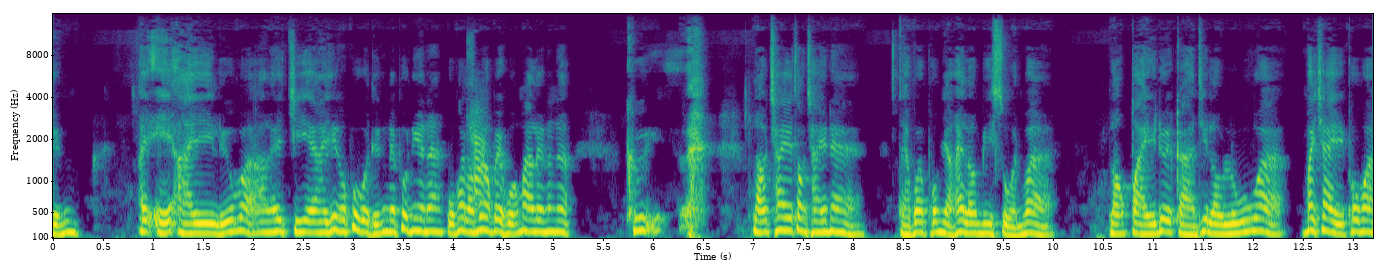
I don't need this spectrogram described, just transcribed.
ถึงไอ AI หรือว่าอะไร GI ที่เขาพูดถึงในพวกนี้นะผมว่าเราค่ะไม่ต้องไปห่วงมากเลยนั่นนะคือเราใช้ต้องใช้แน่ แต่ว่าผมอยากให้เรามีส่วนว่าเราไปด้วยการที่เรารู้ว่าไม่ใช่ เพราะว่า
